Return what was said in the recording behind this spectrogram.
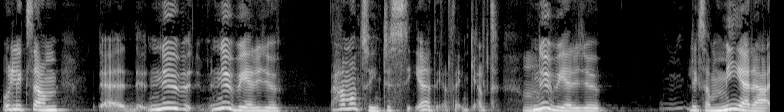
och liksom nu, nu är det ju, han var inte så intresserad helt enkelt. Nu är det ju liksom mera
